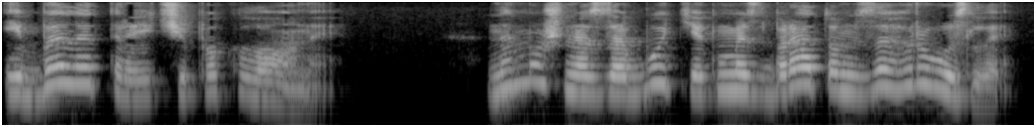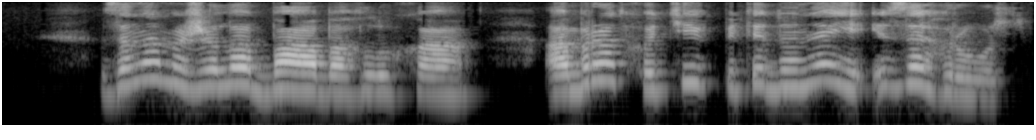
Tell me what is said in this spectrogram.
і били тричі поклони. Не можна забути, як ми з братом загрузли. За нами жила баба глуха, а брат хотів піти до неї і загруз,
